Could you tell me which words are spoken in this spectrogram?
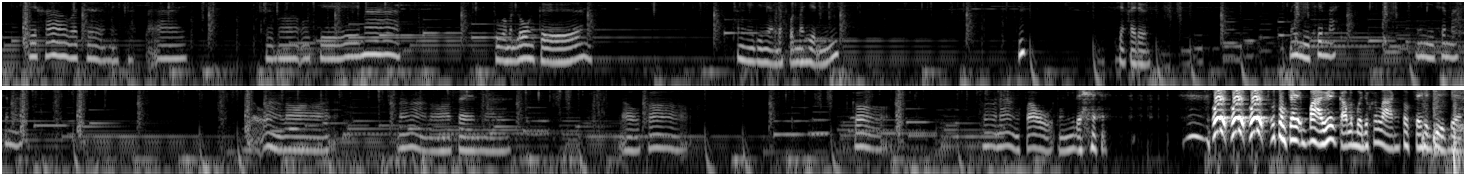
ยงรายอันนี้เป็นไงบ้าว่าเธอไม่สบายเธอบอกโอเคมาก ตัวมันโล่งเกินทำไงดีเนี่ยมีคนมาเห็นเสียงใครเดิน ไม่มีใช่ไหมไม่มีใช่ไหมใช่ไหมระหว่างรอระหว่างรอแฟนมาเราก็ ก็ก็นั่งเฝ้าตรงนี้แหละเฮ้ยเฮ้ยเฮ้ยตกใจบ่ายเว้ยการระเบิดอยู่ข้างหลังตกใจเห็นสีแดง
